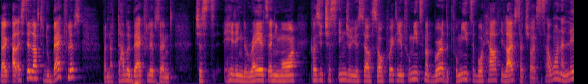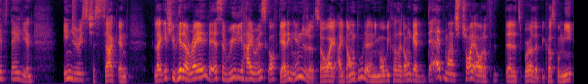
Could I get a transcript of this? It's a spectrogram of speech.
Like I still love to do backflips, but not double backflips and just hitting the rails anymore because you just injure yourself so quickly. And for me, it's not worth it. For me, it's about healthy lifestyle choices. I want to live daily, and injuries just suck. And like if you hit a rail, there's a really high risk of getting injured. So I, I don't do that anymore because I don't get that much joy out of it that it's worth it. Because for me,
